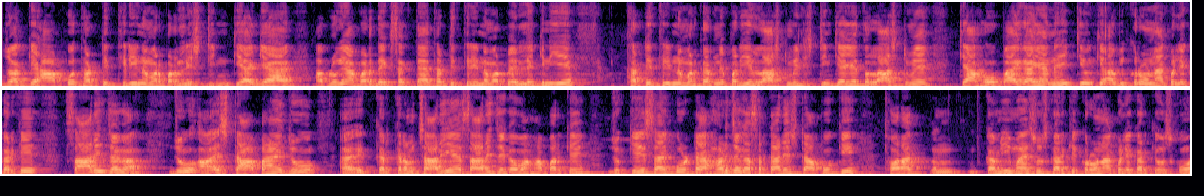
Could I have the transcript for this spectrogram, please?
जो कि आपको थर्टी थ्री नंबर पर लिस्टिंग किया गया है। आप लोग यहाँ पर देख सकते हैं थर्टी थ्री नंबर पर लेकिन ये थर्टी थ्री नंबर करने पर ये लास्ट में लिस्टिंग किया गया तो लास्ट में क्या हो पाएगा या नहीं? क्योंकि अभी कोरोना को लेकर के सारी जगह जो स्टाफ हैं, जो कर्मचारी हैं, सारी जगह वहाँ पर के जो केस है कोर्ट है, हर जगह सरकारी स्टाफों की थोड़ा कमी महसूस करके कोरोना को लेकर के उसको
